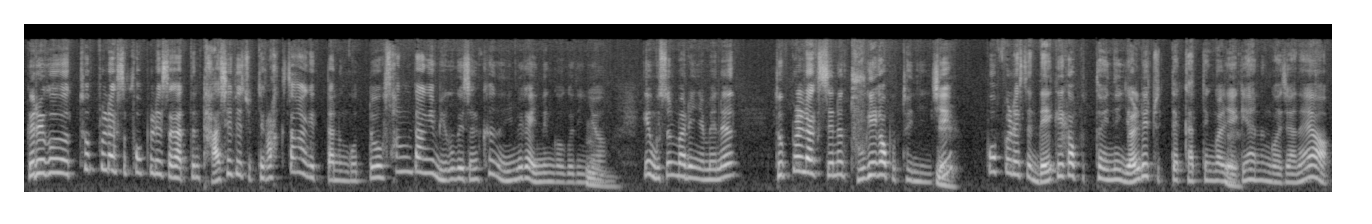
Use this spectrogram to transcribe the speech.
그리고 duplex, fourplex 같은 다세대 주택을 확장하겠다는 것도 상당히 미국에서는 큰 의미가 있는 거거든요. 음. 이게 무슨 말이냐면은 duplex는 두 개가 붙어 있는지 예. fourplex는 네 개가 붙어 있는 연립 주택 같은 걸 네. 얘기하는 거잖아요.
